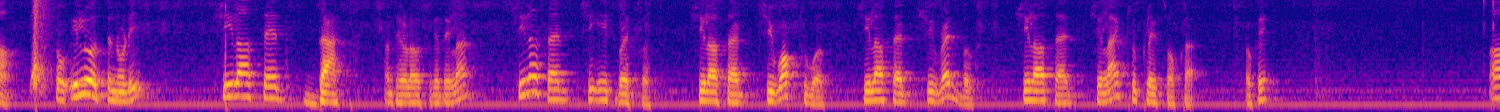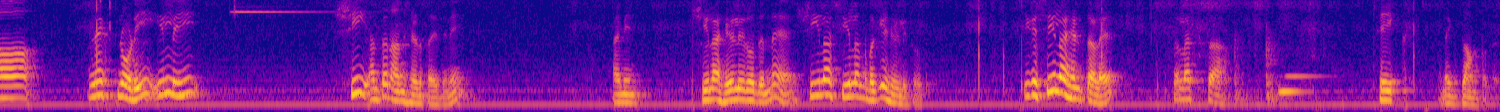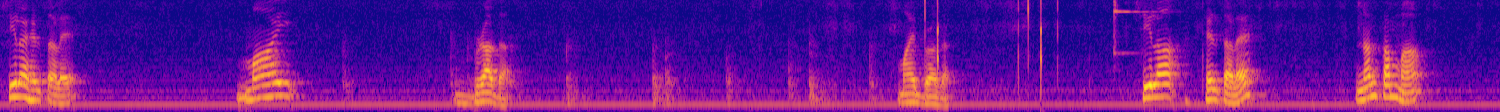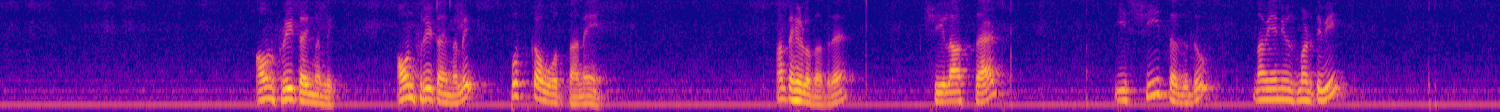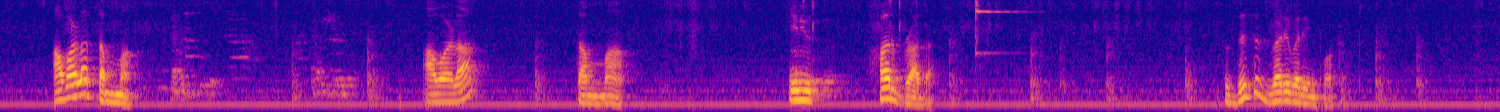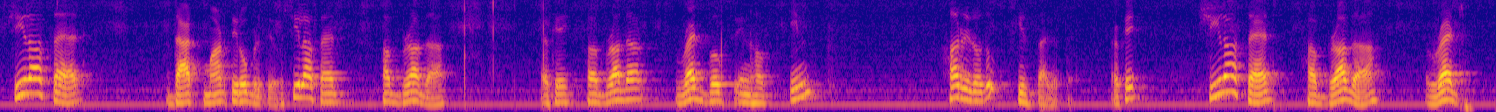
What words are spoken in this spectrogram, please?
ಹಾಂ. ಸೊ ಇಲ್ಲೂ ಅಷ್ಟೇ ನೋಡಿ. ಶೀಲಾ ಸೆಡ್ ದ್ಯಾಟ್ ಅಂತ ಹೇಳೋ ಅವಶ್ಯಕತೆ ಇಲ್ಲ. Sheela said she ate breakfast Sheela said she walk to work Sheela said she read books Sheela said she like to play soccer okay next ನೋಡಿ, ಇಲ್ಲಿ ಶಿ ಅಂತ ನಾನು ಹೇಳ್ತಾ ಇದ್ದೀನಿ. ಐ ಮೀನ್ ಶೀಲಾ ಹೇಳಿರೋದನ್ನೇ ಶೀಲಾ ಶೀಲನ ಬಗ್ಗೆ ಹೇಳಿರೋದು. ಈಗ ಶೀಲಾ ಹೇಳ್ತಾಳೆ. Let's take an example Sheela ಹೇಳ್ತಾಳೆ my brother my brother Sheela ಹೇಳ್ತಾಳೆ, ನನ್ನ ತಮ್ಮ ಅವನ ಫ್ರೀ ಟೈಮಲ್ಲಿ ಅವನ ಫ್ರೀ ಟೈಮಲ್ಲಿ ಪುಸ್ತಕ ಓದ್ತಾನೆ. ಅಂತ ಹೇಳೋದಾದರೆ ಶೀಲಾ ಸ್ಯಾಟ್ ಈ ಶೀ ತೆಗೆದು ನಾವೇನು ಯೂಸ್ ಮಾಡ್ತೀವಿ? ಅವಳ ತಮ್ಮ. ಅವಳ ತಮ್ಮ. ಏನು her brother so this is very very important Sheela said that ಮಾಡ್ತಿರೋ ಬಿಡ್ತಿರೋ Sheela said her brother okay her brother read books in her in her ಇರೋದು ಹಿಸ್ ಆಗುತ್ತೆ. Okay Sheela said her brother read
